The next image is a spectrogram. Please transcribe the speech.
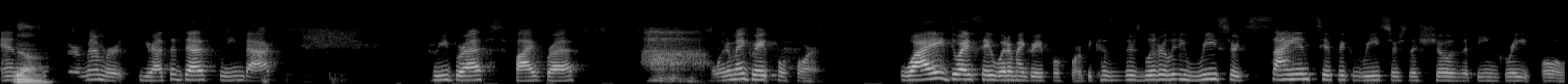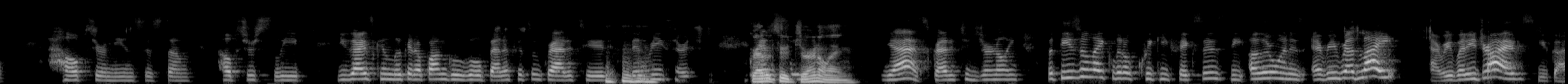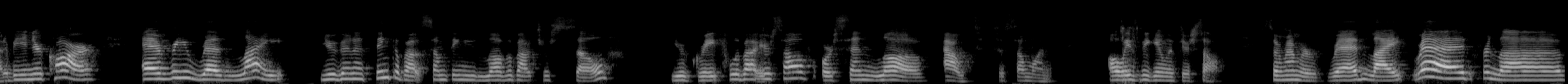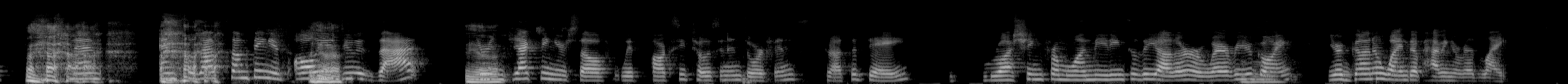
And Yeah. remember, you're at the desk, lean back, three breaths, five breaths. what am I grateful for? Why do I say what am I grateful for? Because there's literally research, scientific research that shows that being grateful helps your immune system, helps your sleep. You guys can look it up on Google, benefits of gratitude. It's been researched. Gratitude so- journaling. Yes, gratitude journaling. But these are like little quickie fixes. The other one is every red light, everybody drives. You got to be in your car. Every red light, you're going to think about something you love about yourself, you're grateful about yourself, or send love out to someone. Always begin with yourself. So remember, red light, red for love. then- And so that's something, if all Yeah. you do is that, you're injecting yourself with oxytocin endorphins throughout the day, rushing from one meeting to the other or wherever you're Mhm. going, you're gonna wind up having a red light.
